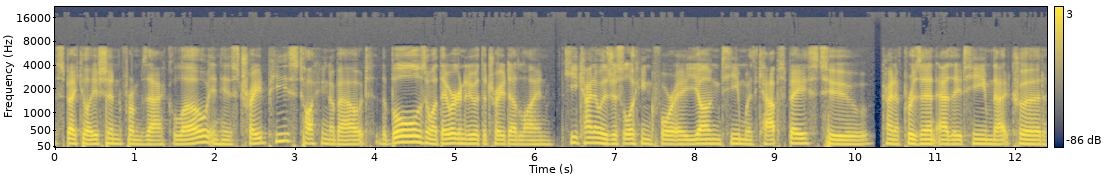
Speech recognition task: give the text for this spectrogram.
speculation from Zach Lowe in his trade piece talking about the Bulls and what they were going to do at the trade deadline. He kind of was just looking for a young team with cap space to kind of present as a team that could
